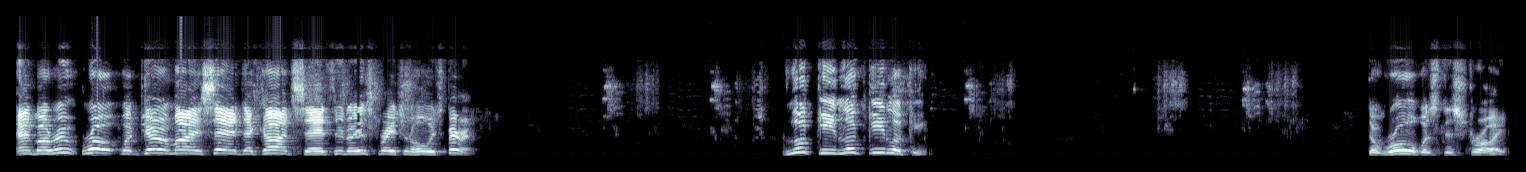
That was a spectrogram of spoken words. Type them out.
And Baruch wrote what Jeremiah said that God said through the inspiration of the Holy Spirit. Looky, looky, looky. The roll was destroyed.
